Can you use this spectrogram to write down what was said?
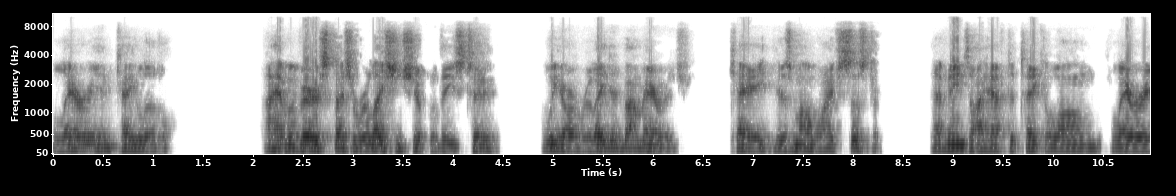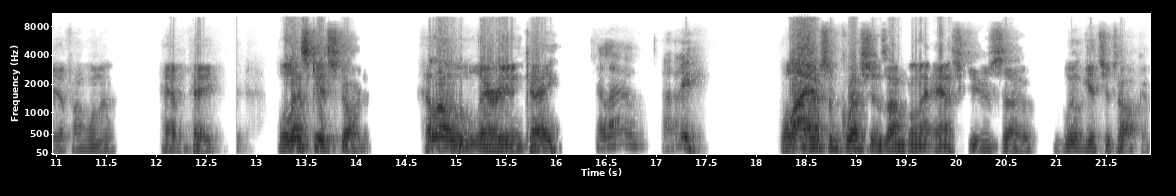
Larry and Kay Little. I have a very special relationship with these two. We are related by marriage. Kay is my wife's sister. That means I have to take along Larry if I want to have Kay. Well, let's get started. Hello, Larry and Kay. Hello. Hi. Well, I have some questions I'm going to ask you, so we'll get you talking.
